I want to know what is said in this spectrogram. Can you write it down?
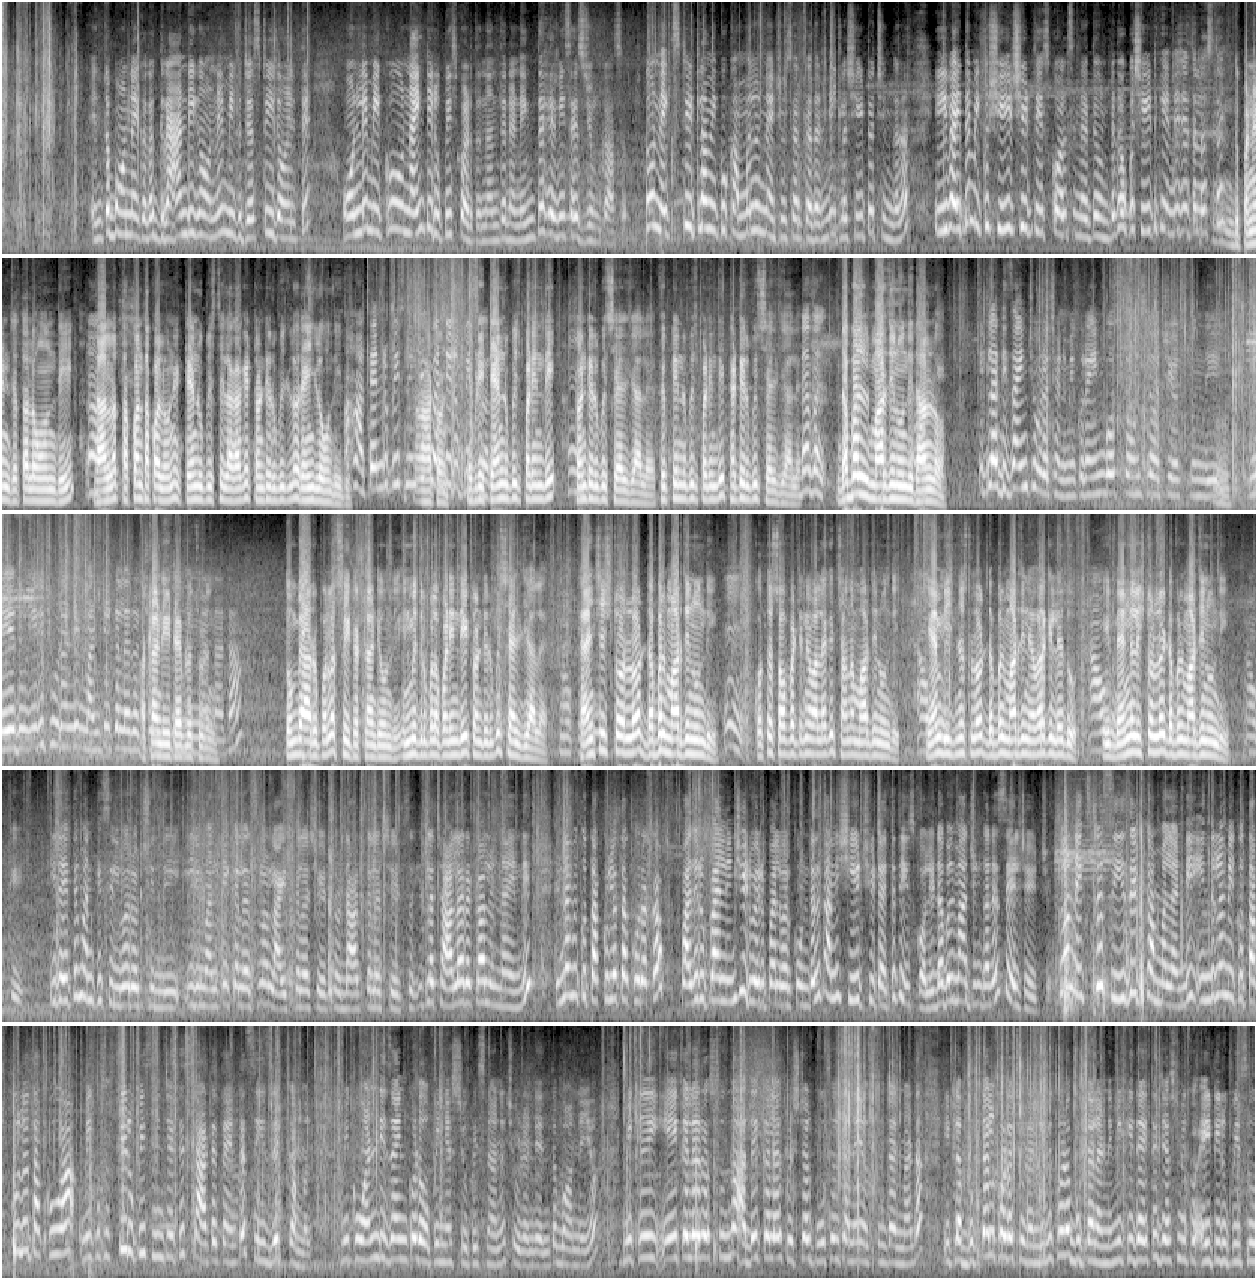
ఎంత బాగున్నాయి కదా గ్రాండీగా ఉన్నాయి. మీకు జస్ట్ ఇది అయితే ఓన్లీ మీకు నైంటీ రూపీస్ పడుతుంది అంతేనండి. ఇంత heavy size jhumkas so next ఇట్లా మీకు కమ్మలు ఉన్నాయి చూసారు కదండి. ఇట్లా షీట్ వచ్చింది కదా. ఇవైతే మీకు షీట్ షీట్ తీసుకోవాల్సింది అయితే ఉంటుంది. ఒక షీట్కి ఎన్ని జతలు వస్తాయి? పన్నెండు జతలో ఉంది. దానిలో తక్కువ తక్కువలో ఉంది టెన్ రూపీస్ అలాగే ట్వంటీ రూపీస్లో రేంజ్లో ఉంది ఇది. టెన్ రూపీస్ నుంచి ఆ, ట్వంటీ 20. రూపీస్ ఇప్పుడు టెన్ రూపీస్ పడింది ట్వంటీ రూపీస్ సేల్ చేయాలి. ఫిఫ్టీన్ రూపీస్ పడింది థర్టీ రూపీస్ సేల్ చేయాలి. డబల్ డబల్ మార్జిన్ ఉంది దానిలో. ఇట్లా డిజైన్ చూడొచ్చండి. మీకు రెయిన్బో స్టోన్స్లో వచ్చి వస్తుంది. లేదు ఇది చూడండి మల్టీ కలర్ అట్లాంటి ఈ type లో చూడండి. తొంభై ఆరు రూపాయల సీట్ అట్లాంటివి ఉంది. ఎనిమిది రూపాయలు పడింది ట్వంటీ రూపీస్ సేల్ చేయాలి. ఫ్యాన్సీ స్టోర్లో డబుల్ మార్జిన్ ఉంది. కొత్త షాప్ పెట్టిన వాళ్ళకి చాలా మార్జిన్ ఉంది. ఏం బిజినెస్లో డబుల్ మార్జిన్ ఎవరికి లేదు. ఈ బెంగల్ స్టోర్లో డబుల్ మార్జిన్ ఉంది. ఓకే. ఇదైతే మనకి సిల్వర్ వచ్చింది. ఇది మల్టీ కలర్స్లో light colour shades dark colour shades ఇట్లా చాలా రకాలు ఉన్నాయండి. ఇందులో మీకు తక్కువలో తక్కువ రక పది రూపాయల నుంచి ఇరవై రూపాయల వరకు ఉంటుంది. కానీ షీట్ షీట్ అయితే తీసుకోవాలి. డబుల్ మార్జిన్ కనే సేల్ చేయొచ్చు. సో నెక్స్ట్ సీజెడ్ కమ్మల్ అండి ఇందులో మీకు తక్కువలో తక్కువ మీకు ఫిఫ్టీ రూపీస్ నుంచి అయితే స్టార్ట్ అవుతాయంట సీజెడ్ కమ్మల్. మీకు వన్ డిజైన్ కూడా ఓపెన్ చేసి చూపిస్తున్నాను. చూడండి ఎంత బాగున్నాయో. మీకు ఏ కలర్ వస్తుందో అదే కలర్ క్రిస్టల్ పూసల్స్ అనేవి వస్తుంటాయి అనమాట ఇట్లా బుట్టలు కూడా చూడండి. ఇవి కూడా బుట్టలండి. మీకు ఇదైతే జస్ట్ మీకు ఎయిటీ రూపీస్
